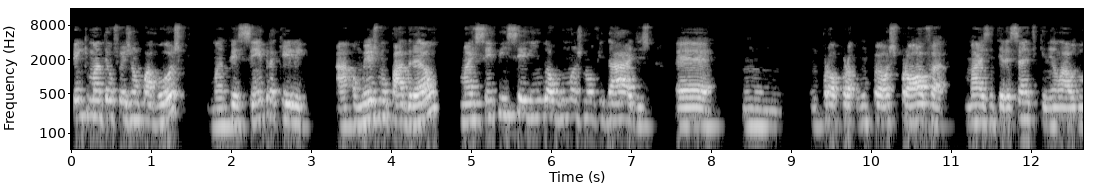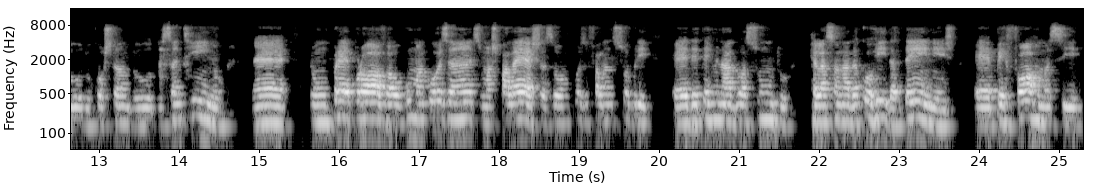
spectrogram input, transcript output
Tem que manter o feijão com arroz, manter sempre aquele a, o mesmo padrão, mas sempre inserindo algumas novidades, é, um, um, um pós-prova mais interessante, que nem lá o do, do Costão do, do Santinho, né? Um pré-prova, alguma coisa antes, umas palestras, ou uma coisa falando sobre é, determinado assunto relacionado à corrida, tênis, é, performance,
